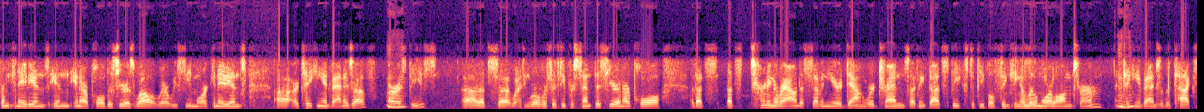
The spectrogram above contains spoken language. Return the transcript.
from Canadians in, in our poll this year as well, where we see more Canadians uh, are taking advantage of mm-hmm. RSPs. Uh, that's uh, I think we're over 50% this year in our poll. That's that's turning around a seven-year downward trend. So I think that speaks to people thinking a little more long term and mm-hmm. taking advantage of the tax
